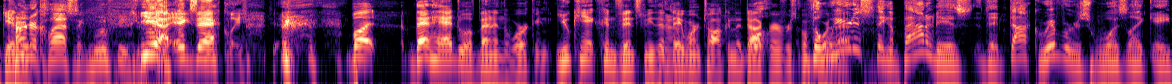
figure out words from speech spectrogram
get Turner it. Classic Movies. Yeah, exactly. but that had to have been in the working. You can't convince me that No. they weren't talking to Doc Well, Rivers before The that. weirdest thing about it is that Doc Rivers was like a,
